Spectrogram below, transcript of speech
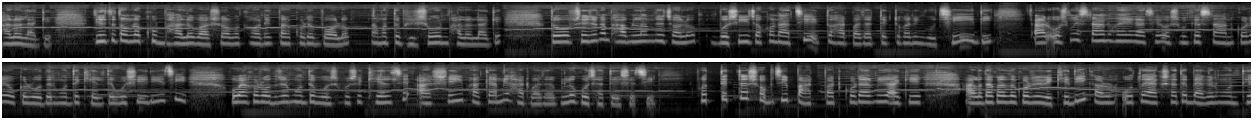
ভালো লাগে। যেহেতু তোমরা খুব ভালোবাসো, আমাকে অনেকবার করে বলো, আমার তো ভীষণ ভালো লাগে। তো সেই জন্য ভাবলাম যে চলো বসেই যখন আছি, একটু হাট বাজারটা একটুখানি গুছিয়েই দিই। আর অশ্মি স্নান হয়ে গেছে, অশ্মিকে স্নান করে ওকে রোদের মধ্যে খেলতে বসিয়ে দিয়েছি। ও এখন রোদের মধ্যে বসে বসে খেলছে, আর সেই ফাঁকে আমি হাট বাজারগুলো গোছাতে এসেছি। প্রত্যেকটা সবজি পাট পাট করে আমি আগে আলাদা আলাদা করে রেখে দিই, কারণ ও তো একসাথে ব্যাগের মধ্যে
